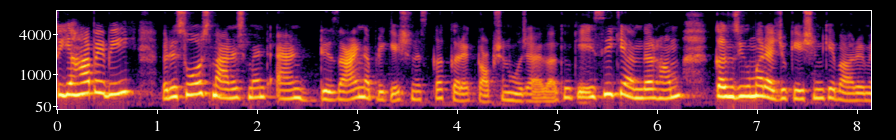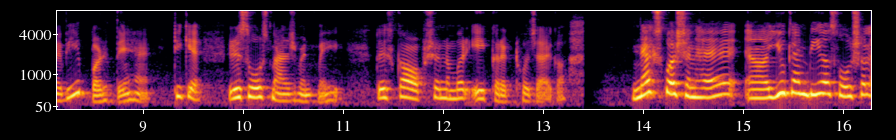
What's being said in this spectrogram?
तो यहाँ पे भी resource management and design application इसका करेक्ट ऑप्शन हो जाएगा, क्योंकि इसी के अंदर हम कंज्यूमर एजुकेशन के बारे में भी पढ़ते हैं, ठीक है? रिसोर्स मैनेजमेंट में ही। तो इसका ऑप्शन नंबर ए करेक्ट हो जाएगा। नेक्स्ट क्वेश्चन है you can be a social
